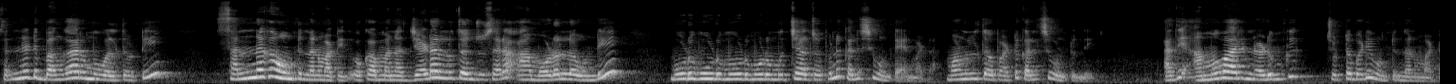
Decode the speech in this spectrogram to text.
సన్నటి బంగారు మువ్వలతోటి సన్నగా ఉంటుందన్నమాట ఇది. ఒక మన జడల్లుతో చూసారా ఆ మోడల్లో ఉండి మూడు మూడు మూడు మూడు ముత్యాల చొప్పున కలిసి ఉంటాయన్నమాట మణులతో పాటు కలిసి ఉంటుంది. అది అమ్మవారి నడుముకి చుట్టబడి ఉంటుందన్నమాట.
